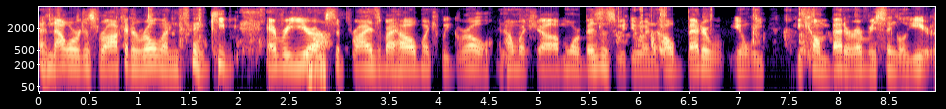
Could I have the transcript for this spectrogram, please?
and now we're just rocking and rolling and keep every year. Yeah. I'm surprised by how much we grow and how much uh, more business we do and how better, you know, we become better every single year.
